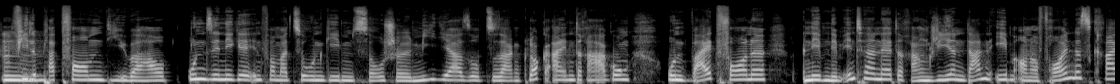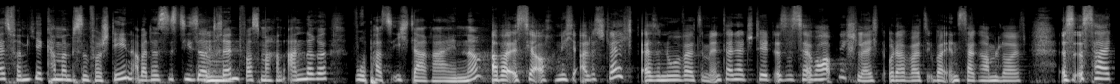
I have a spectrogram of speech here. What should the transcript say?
Mhm. Viele Plattformen, die überhaupt unsinnige Informationen geben, Social Media sozusagen, Blog-Eintragung und weit vorne neben dem Internet rangieren dann eben auch noch Freundeskreis, Familie kann man ein bisschen verstehen, aber das ist dieser mhm. Trend, was machen andere, wo passe ich da rein, ne? Aber ist ja auch nicht alles schlecht. Also nur weil es im Internet steht, ist es ja überhaupt nicht schlecht oder weil es über Instagram läuft. Es ist halt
